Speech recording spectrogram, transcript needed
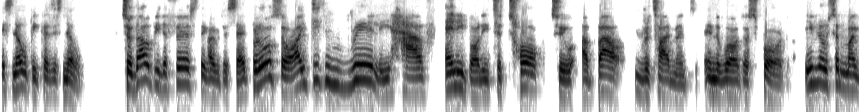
It's no because it's no. So that would be the first thing I would have said. But also, I didn't really have anybody to talk to about retirement in the world of sport. Even though some of my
